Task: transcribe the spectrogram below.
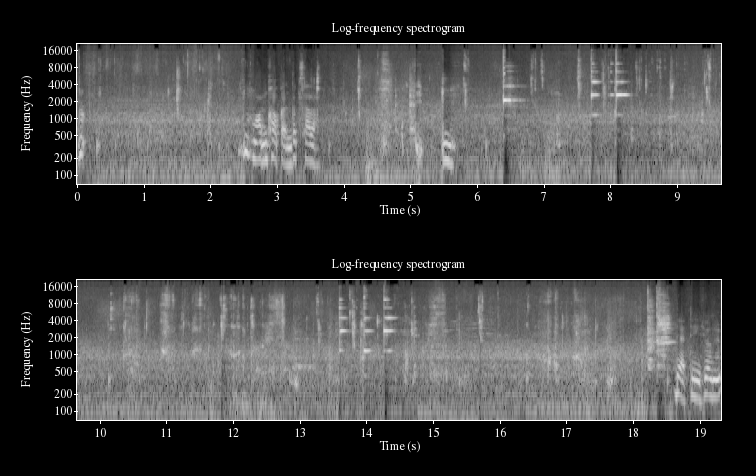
หอมหอมเข้ากันกับสลัดแดดดีช่วงนี้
